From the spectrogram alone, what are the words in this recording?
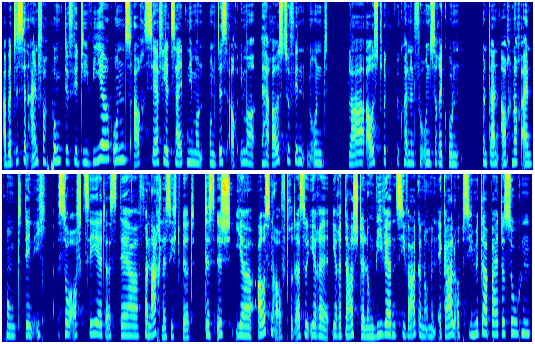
Aber das sind einfach Punkte, für die wir uns auch sehr viel Zeit nehmen, um das auch immer herauszufinden und klar ausdrücken zu können für unsere Kunden. Und dann auch noch ein Punkt, den ich so oft sehe, dass der vernachlässigt wird. Das ist ihr Außenauftritt, also ihre, ihre Darstellung. Wie werden sie wahrgenommen? Egal, ob sie Mitarbeiter suchen,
